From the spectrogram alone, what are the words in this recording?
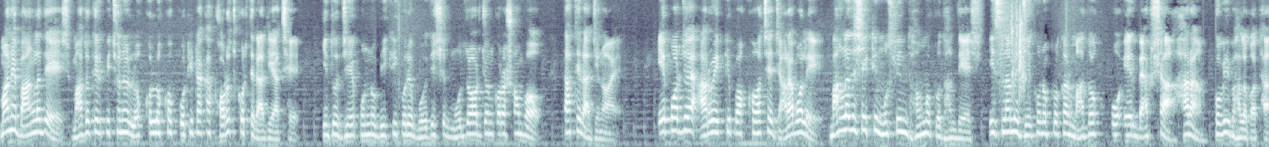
মানে বাংলাদেশ মাদকের পিছনে লক্ষ লক্ষ কোটি টাকা খরচ করতে রাজি আছে। কিন্তু যে পণ্য বিক্রি করে বৈদেশিক মুদ্রা অর্জন করা সম্ভব, তাতে রাজি নয়। এ পর্যায়ে আরও একটি পক্ষ আছে যারা বলে, বাংলাদেশ একটি মুসলিম ধর্মপ্রধান দেশ। ইসলামে যে কোনো প্রকার মাদক ও এর ব্যবসা হারাম, খুবই ভালো কথা।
